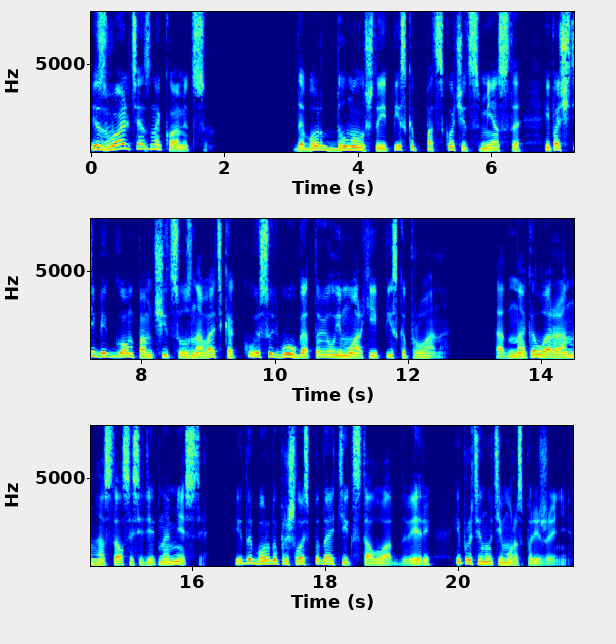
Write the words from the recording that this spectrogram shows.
Извольте ознакомиться». Деборд думал, что епископ подскочит с места и почти бегом помчится узнавать, какую судьбу уготовил ему архиепископ Руана. Однако Лоран остался сидеть на месте, и Деборду пришлось подойти к столу от двери и протянуть ему распоряжение.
